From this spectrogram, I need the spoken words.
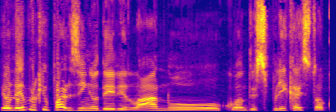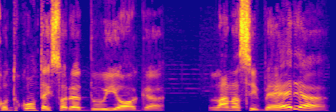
eu lembro que o parzinho dele lá no. Quando explica a história, quando conta a história do Yoga lá na Sibéria,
